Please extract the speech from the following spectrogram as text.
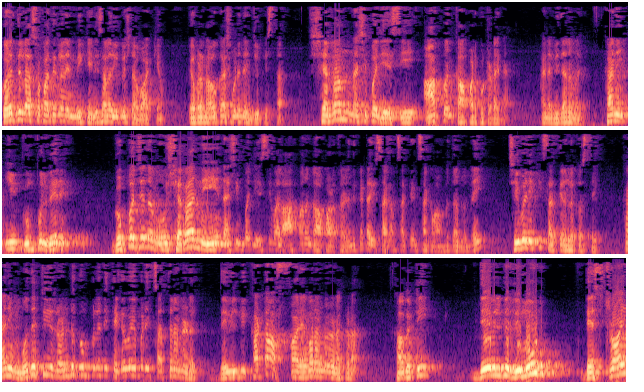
కొరత రాష్ట్ర పత్రికలో నేను మీకు ఎన్నిసార్లు చూపించిన వాక్యం. ఎవరైనా అవకాశం ఉంటే నేను చూపిస్తా. శరణం నశిపజేసి ఆత్మని కాపాడుకుంటాడు ఆయన. ఆయన విధానం అది. కానీ ఈ గుంపులు వేరే. గొప్ప జనము శరాన్ని నశింపజేసి వాళ్ళ ఆత్మను కాపాడుతాడు. ఎందుకంటే అవి సగం సత్యం సగం అబద్ధాలు ఉన్నాయి. చివరికి సత్యంలోకి వస్తాయి. కానీ మొదటి రెండు గుంపులని తెగవేయబడి చత్తను అన్నాడు they will be cut off for ever అన్నాడు అక్కడ. కాబట్టి they will be removed destroy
